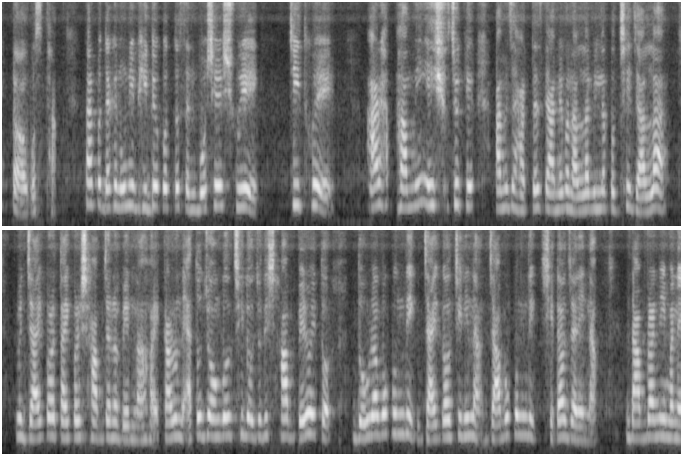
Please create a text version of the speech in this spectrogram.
একটা অবস্থা। তারপর দেখেন উনি ভিডিও করতেছেন, বসে শুয়ে, চিত হয়ে। আর আমি এই সুযোগে, আমি যে হাঁটতেছি, আমি এখন আল্লাহ বিল্লাহ করছি যে আল্লাহ তুমি যাই করো, তাই করে সাপ যেন বের না হয়। কারণ এত জঙ্গল ছিল, যদি সাপ বের হইতো, দৌড়াবো কোন দিক, জায়গাও চিনি না, যাব কোন দিক, সেটাও জানি না। দাবরানি মানে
